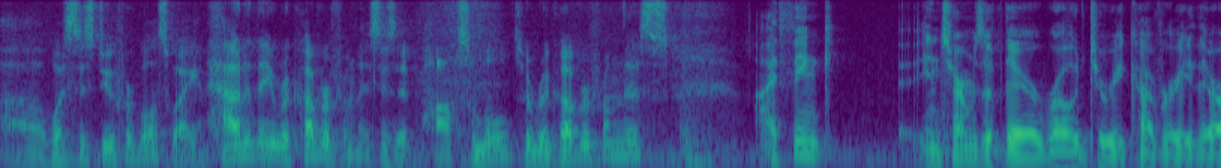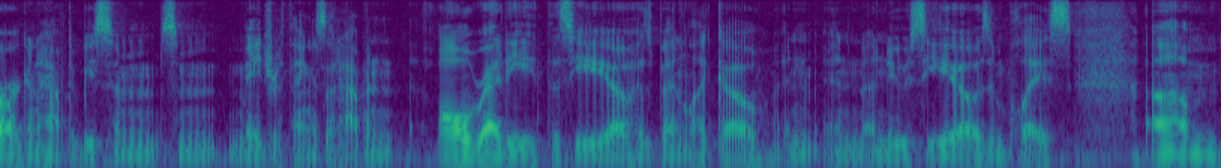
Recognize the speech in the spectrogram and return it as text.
uh, what's this do for Volkswagen? How do they recover from this? Is it possible to recover from this? I think in terms of their road to recovery, there are going to have to be some some major things that happen. Already, the CEO has been let go, and, and a new CEO is in place. Um,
